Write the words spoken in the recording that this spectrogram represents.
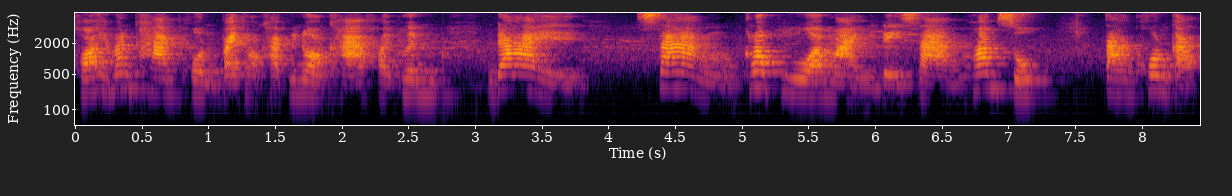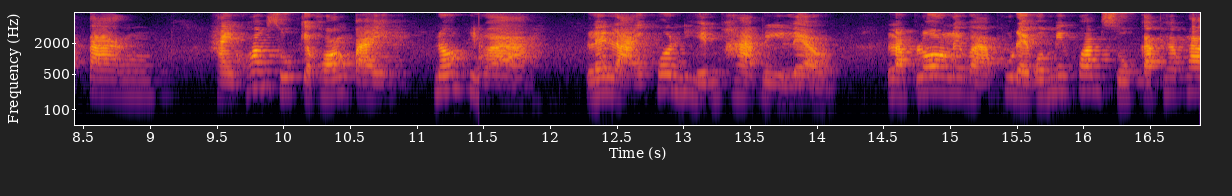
ขอให้มันผ่านพ้นไปเถอะค่ะพี่น้องคะขอให้เพิ่นได้สร้างครอบครัวใหม่ได้สร้างความสุข ต่างคนกับต่างให้ความสุขเจ้าของไปเนาะพี่ว่าหลายๆคนเห็นภาพนี้แล้วรับรองเลยว่า ผู้ใดบ่มีความสุขกับแพร่พรา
